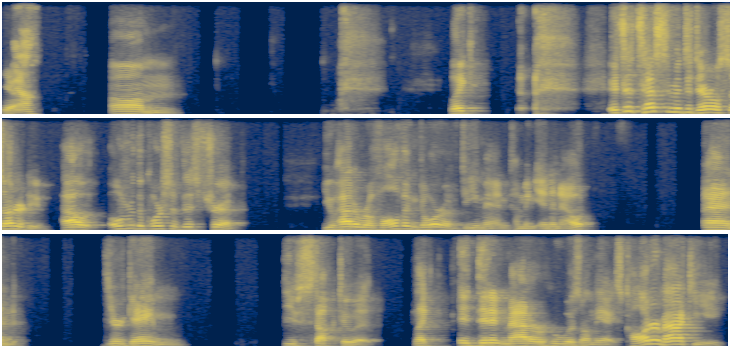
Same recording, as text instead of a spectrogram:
Yeah. Um, like it's a testament to Daryl Sutter, dude. How over the course of this trip, you had a revolving door of D man coming in and out, and your game, you stuck to it. Like it didn't matter who was on the ice. Connor Mackey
